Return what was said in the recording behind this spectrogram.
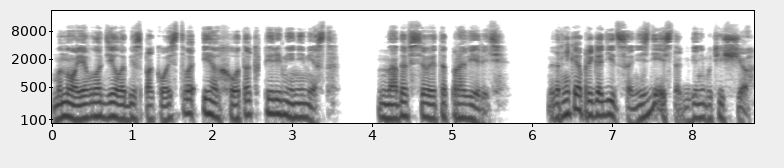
Мною владело беспокойство и охота к перемене мест. Надо все это проверить. Наверняка пригодится не здесь, так где-нибудь еще.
